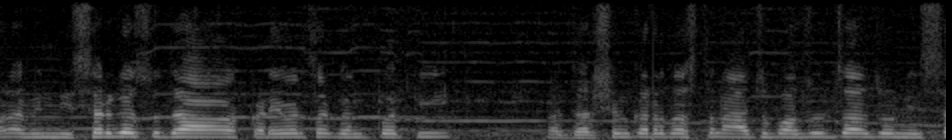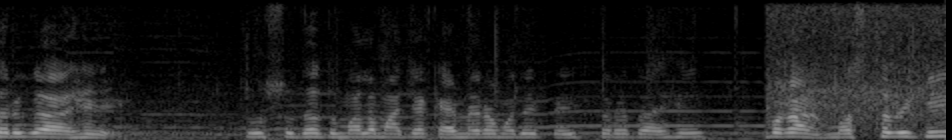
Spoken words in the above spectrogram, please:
मला मी निसर्गसुद्धा कडेवरचा गणपती दर्शन करत असताना आजूबाजूचा जो निसर्ग आहे तो सुद्धा तुम्हाला माझ्या कॅमेरामध्ये कैद करत आहे. बघा मस्तपैकी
